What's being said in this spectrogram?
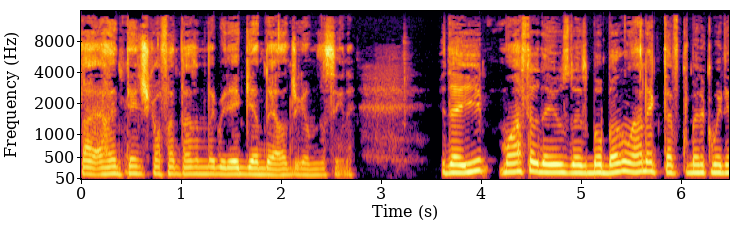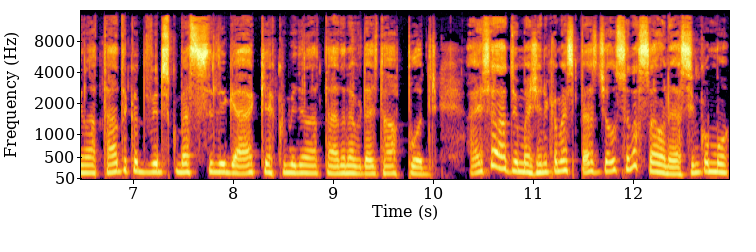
ela entende que é o fantasma da guria guiando ela, digamos assim, né? E daí mostra daí os dois bobão lá, né, que tava comendo comida enlatada, quando eles começam a se ligar que a comida enlatada na verdade tava podre. Aí, sei lá, tu imagina que é uma espécie de alucinação, né? Assim como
